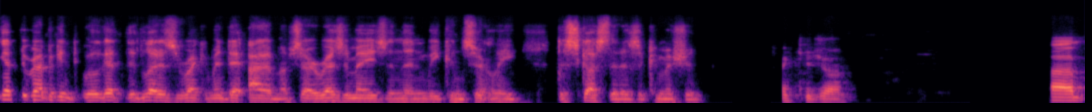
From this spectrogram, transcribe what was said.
get the replicant, we'll get the letters of recommend, I'm sorry, resumes, and then we can certainly discuss it as a commission. Thank you, John. Um,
